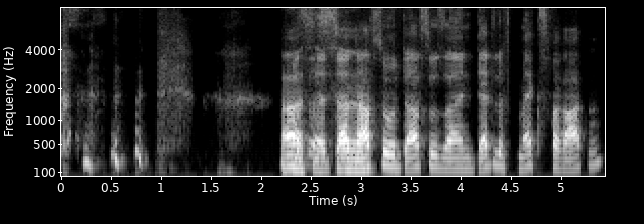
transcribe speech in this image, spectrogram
Ah, Was, äh, ist, da äh, darfst du, darfst du sein Deadlift Max verraten?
